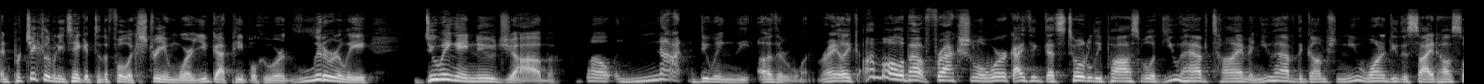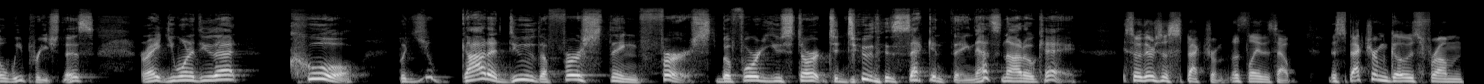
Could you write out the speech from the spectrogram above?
and particularly when you take it to the full extreme, where you've got people who are literally doing a new job well, not doing the other one, right? Like I'm all about fractional work. I think that's totally possible. If you have time and you have the gumption, you want to do the side hustle, we preach this, right? You want to do that? Cool. But you got to do the first thing first before you start to do the second thing. That's not okay. So there's a spectrum. Let's lay this out. The spectrum goes from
